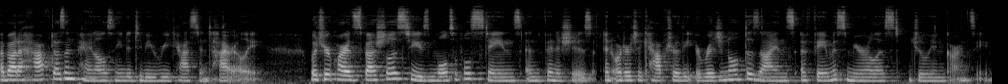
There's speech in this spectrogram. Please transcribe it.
About a half dozen panels needed to be recast entirely, which required specialists to use multiple stains and finishes in order to capture the original designs of famous muralist Julian Garnsey.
